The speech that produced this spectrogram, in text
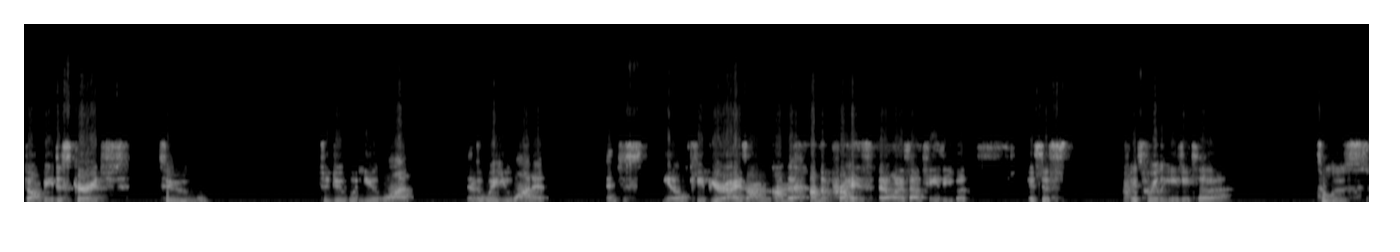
don't be discouraged to to do what you want and the way you want it and just you know keep your eyes on on the on the prize i don't want to sound cheesy but it's just it's really easy to to lose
